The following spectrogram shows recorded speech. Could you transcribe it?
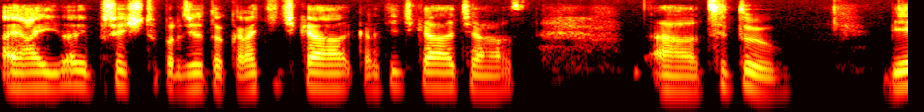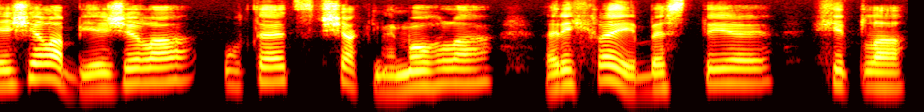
a já ji tady přečtu, protože je to kratičká, kratičká část. A cituju. Běžela, běžela, utéct však nemohla, rychleji bestie chytla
